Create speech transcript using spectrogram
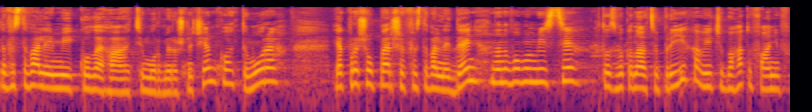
На фестивалі мій колега Тимур Мірошниченко. Тимуре, як пройшов перший фестивальний день на новому місці? Хто з виконавців приїхав і чи багато фанів?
